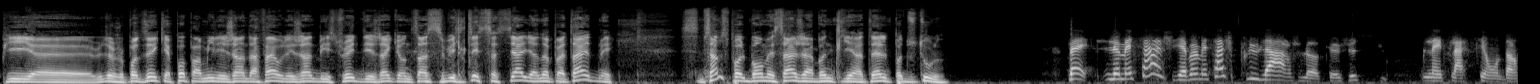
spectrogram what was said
Puis, euh, je, veux veux pas dire qu'il n'y a pas parmi les gens d'affaires ou les gens de Bay Street des gens qui ont une sensibilité sociale. Il y en a peut-être, mais il me semble que c'est pas le bon message à la bonne clientèle, pas du tout. Là. Ben, le message, il y avait un message plus large là que juste l'inflation dans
